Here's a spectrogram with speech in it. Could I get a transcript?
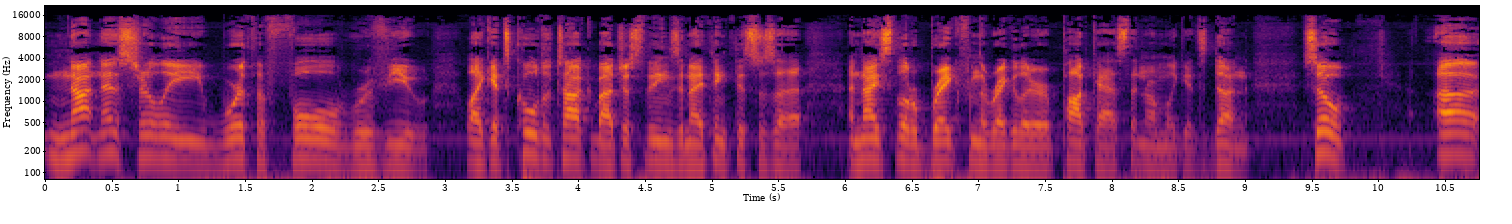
not necessarily worth a full review. Like it's cool to talk about just things, and I think this is a a nice little break from the regular podcast that normally gets done. So uh,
